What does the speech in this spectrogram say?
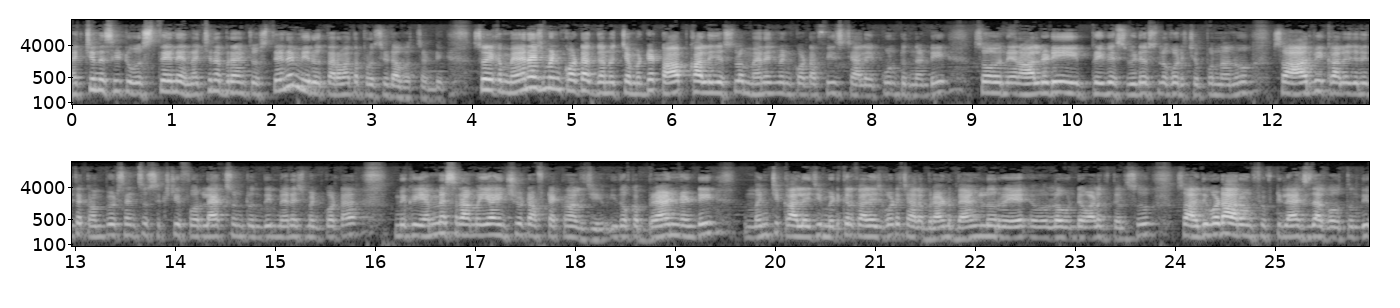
నచ్చిన సీటు వస్తేనే నచ్చిన బ్రాంచ్ వస్తేనే మీరు తర్వాత ప్రొసీడ్ అవ్వచ్చండి. సో ఇక మేనేజ్మెంట్ కోటాకు కానీ వచ్చామంటే టాప్ కాలేజెస్లో మేనేజ్మెంట్ కోటా ఫీజు చాలా ఎక్కువ ఉంటుందండి. సో నేను ఆల్రెడీ ప్రీవియస్ వీడియోస్లో కూడా చెప్పున్నాను. సో ఆర్బీ కాలేజీలో అయితే computer science sixty four lakhs ఉంటుంది మేనేజ్మెంట్ కోటా. మీకు MS Ramaiah institute of technology. ఇది ఒక బ్రాండ్ అండి. మంచి కాలేజీ మెడికల్ కాలేజ్ కూడా చాలా బ్రాండ్. బెంగళూరు ఉండే వాళ్ళకి తెలుసు. సో అది కూడా అరౌండ్ ఫిఫ్టీ ల్యాక్స్ దాకా అవుతుంది.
